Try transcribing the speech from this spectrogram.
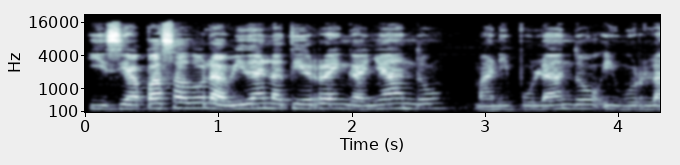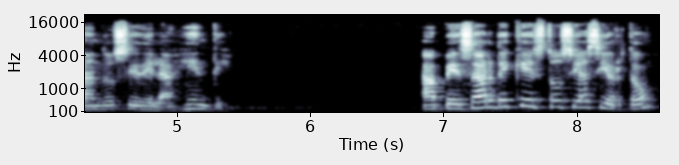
y se ha pasado la vida en la tierra engañando, manipulando y burlándose de la gente. A pesar de que esto sea cierto,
